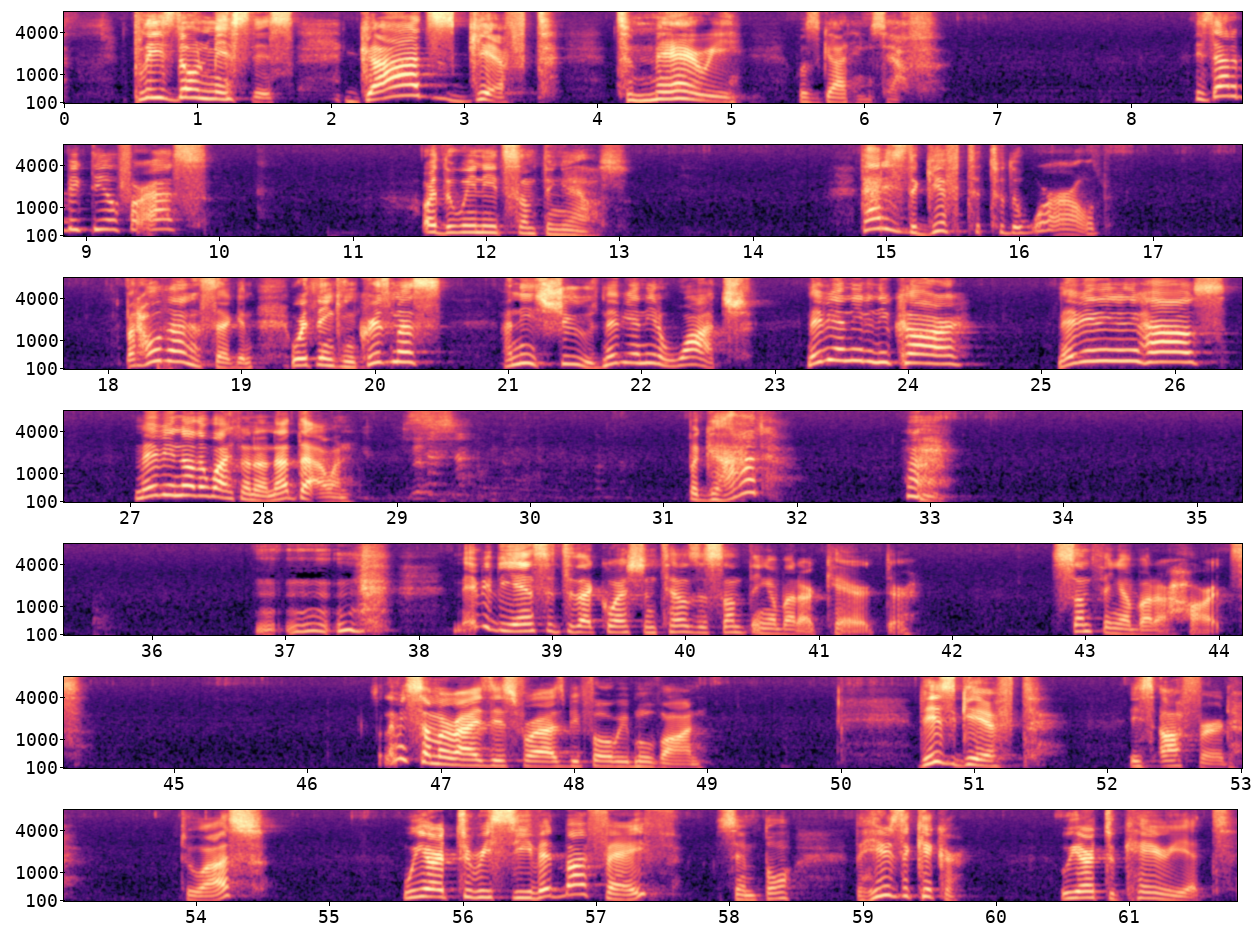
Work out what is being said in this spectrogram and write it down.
Please don't miss this. God's gift to Mary was God Himself. Is that a big deal for us? Or do we need something else? That is the gift to the world. But hold on a second. We're thinking Christmas, I need shoes. Maybe I need a watch. Maybe I need a new car. Maybe I need a new house. Maybe another wife. No, no, not that one. But God? Huh. Maybe the answer to that question tells us something about our character, something about our hearts. So let me summarize this for us before we move on. This gift is offered to us. We are to receive it by faith. Simple. But here's the kicker we are to carry it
